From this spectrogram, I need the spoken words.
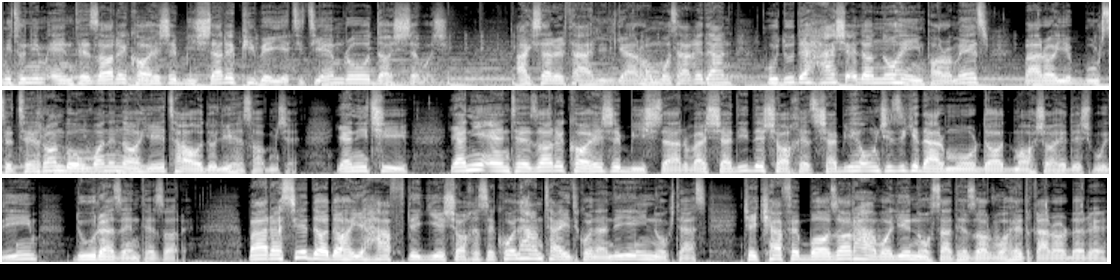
می‌تونیم انتظار کاهش بیشتر پی بی تی تی ام رو داشته باشیم. اکثر تحلیلگرها معتقدند حدود 8 الی 9 این پارامتر برای بورس تهران به عنوان ناحیه تعادلی حساب میشه. یعنی چی؟ یعنی انتظار کاهش بیشتر و شدید شاخص شبیه اون چیزی که در مرداد ماه شاهدش بودیم دور از انتظاره. بررسی داده های هفتگی شاخص کل هم تایید کننده این نکته است که کف بازار حوالی 900 هزار واحد قرار داره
